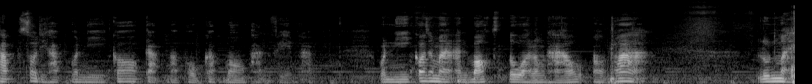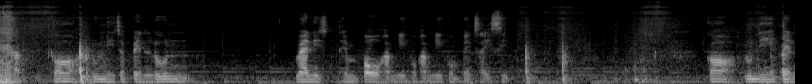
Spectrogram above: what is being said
ครับ สวัสดีครับ วันนี้ก็กลับมาพบกับมองผ่านเฟรมครับ วันนี้ก็จะมาอันบ็อกซ์ตัวรองเท้าอัลตร้ารุ่นใหม่ครับ ก็รุ่นนี้จะเป็นรุ่น Vanish Tempo ครับนี่ผมครับนี่ผมเป็นไซส์สิบก็รุ่นนี้เป็น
